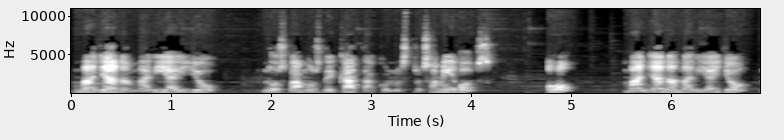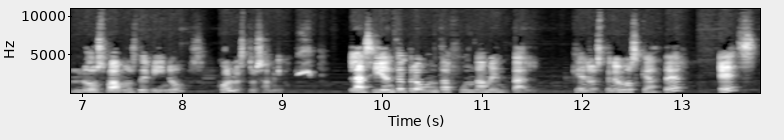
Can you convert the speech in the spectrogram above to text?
mañana María y yo nos vamos de cata con nuestros amigos o mañana María y yo nos vamos de vinos con nuestros amigos. La siguiente pregunta fundamental que nos tenemos que hacer es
